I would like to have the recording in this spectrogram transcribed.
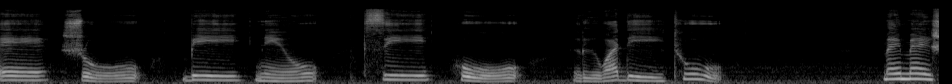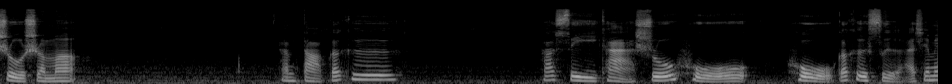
A 鼠 B นิว C หู หรือว่า D ทู่妹妹属什么คำตอบก็คือ ข้อ4ค่ะชูหู หูก็คือเสือใช่ไหม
